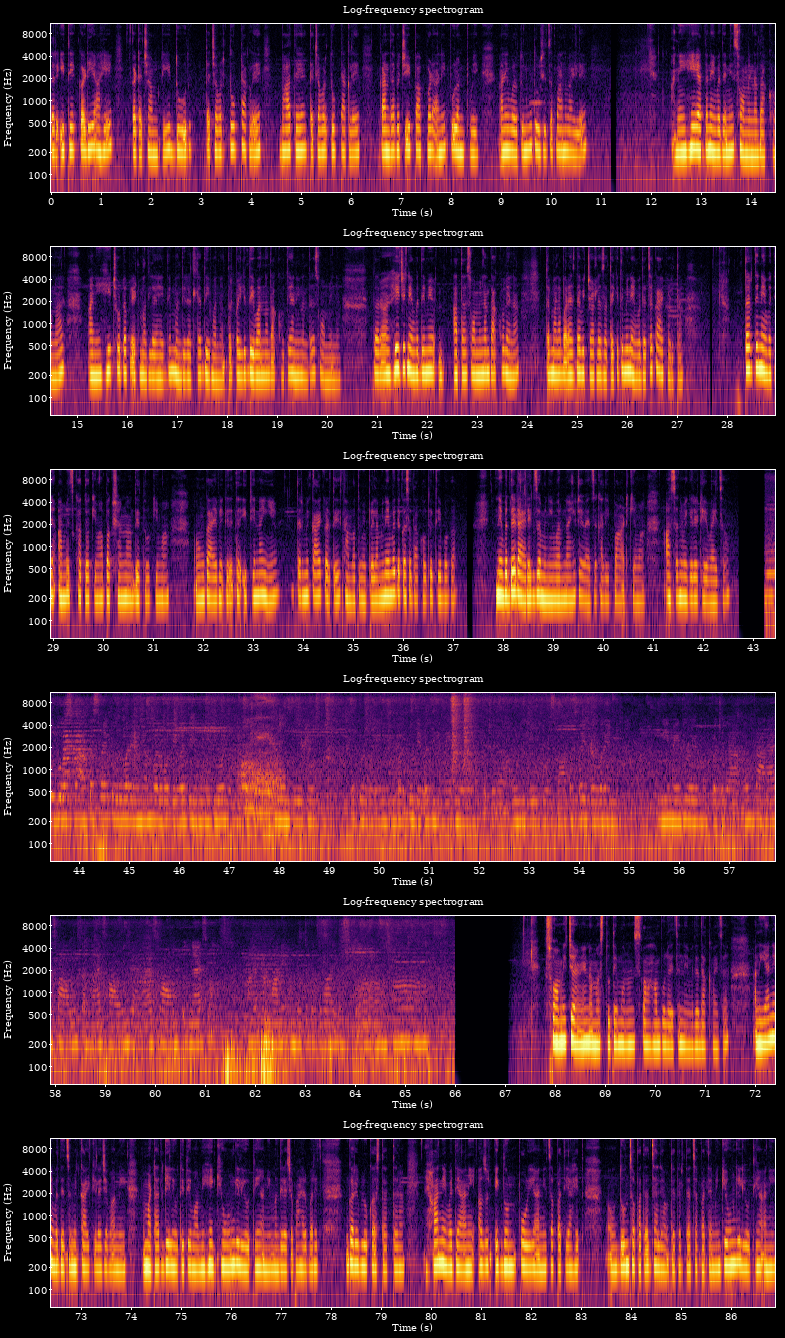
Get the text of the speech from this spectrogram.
तर इथे कढी आहे कटाची आमटी दूध त्याच्यावर तूप टाकले भात आहे त्याच्यावर तूप टाकले कांदा भजी पापड आणि पुरणपोळी. आणि वरतून मी तुळशीचं पान वाहिले. आणि हे आता नैवेद्य मी स्वामींना दाखवणार. आणि हे छोटं प्लेटमधले आहे ते मंदिरातल्या देवांना. तर पहिले देवांना दाखवते आणि नंतर स्वामींना. तर हे जे नैवेद्य मी आता स्वामींना दाखवले ना तर मला बऱ्याचदा विचारलं जातं की तुम्ही नैवेद्याचं काय करता? तर ते नैवेद्य आम्हीच खातो किंवा पक्ष्यांना देतो किंवा गाय वगैरे तर इथे नाही आहे तर मी काय करते? थांबा तुम्ही पहिला. मी नैवेद्य कसं दाखवते ते बघा. नैवेद्य डायरेक्ट जमिनीवर नाही ठेवायचं खाली पाठ किंवा आसन वगैरे ठेवायचं. तस्वै पूर्वरेण्यं भर्गो ओम भूर्भुवः पूर्वरेण्यं भर्गो देव धीमहि धियो यो न प्राणाय स्वाहा ओम सन्नाय उज्ञाय आणि प्रमाणे अमृत तत्वाय स्वाहा. स्वामी चरणी नमस्तुते म्हणून स्वाहा बोलायचं नैवेद्य दाखवायचं. आणि या नैवेद्याचं मी काय केलं जेव्हा मी मठात गेले होते तेव्हा मी हे घेऊन गेली होती. आणि मंदिराच्या बाहेर बरेच गरीब लोक असतात. तर हा नैवेद्य आणि अजून एक दोन पोळी आणि चपाती आहेत. दोन चपात्याच झाल्या होत्या तर त्या चपात्या मी घेऊन गेली होती. आणि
